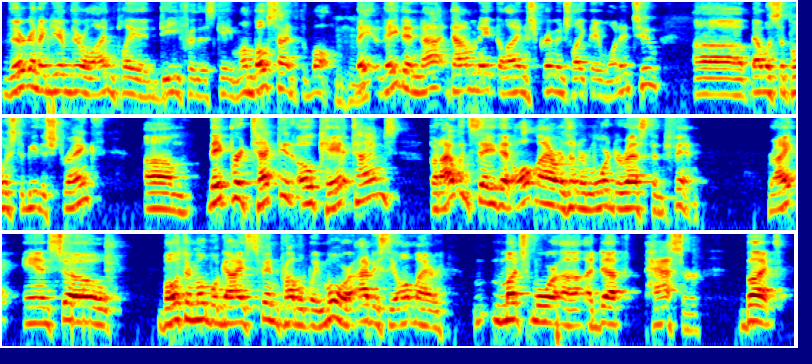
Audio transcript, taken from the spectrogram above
they're going to give their line play a D for this game on both sides of the ball. Mm-hmm. They they did not dominate the line of scrimmage like they wanted to. Uh, that was supposed to be the strength. Um, they protected okay at times, but I would say that Altmyer was under more duress than Finn, right? And so both are mobile guys. Finn probably more. Obviously, Altmyer much more uh, adept passer, but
